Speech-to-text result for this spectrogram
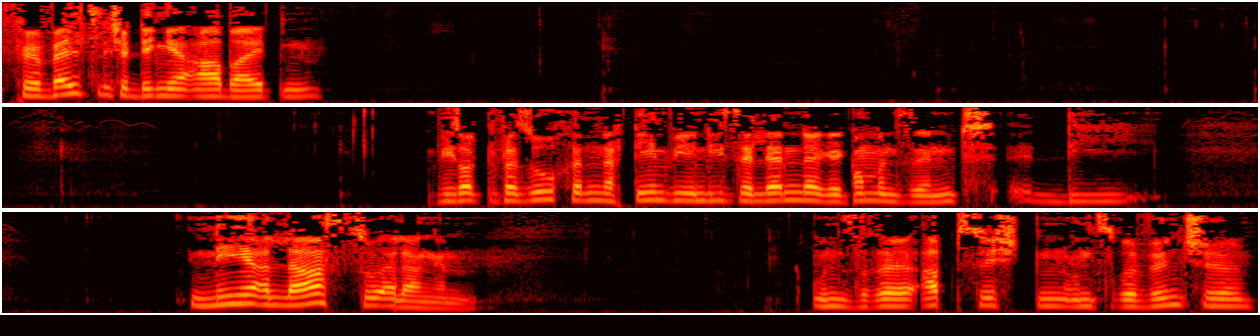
für weltliche Dinge arbeiten, Wir sollten versuchen, nachdem wir in diese Länder gekommen sind, die Nähe Allahs zu erlangen. Unsere Absichten, unsere Wünsche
